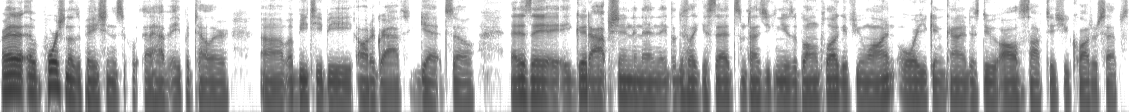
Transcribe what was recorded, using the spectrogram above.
or a, portion of the patients that have a patellar, um, a BTB autograft get. So that is a, a good option. And then it, just like you said, sometimes you can use a bone plug if you want, or you can kind of just do all soft tissue quadriceps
